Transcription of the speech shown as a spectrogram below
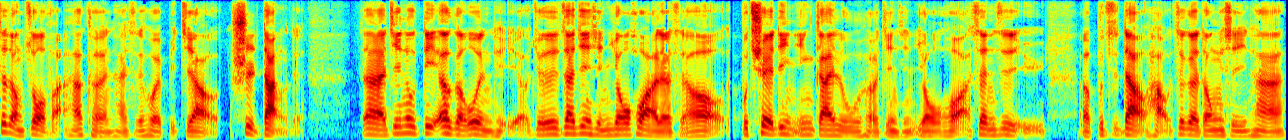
这种做法，它可能还是会比较适当的。再来进入第二个问题哦，就是在进行优化的时候，不确定应该如何进行优化，甚至于呃不知道好这个东西它。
